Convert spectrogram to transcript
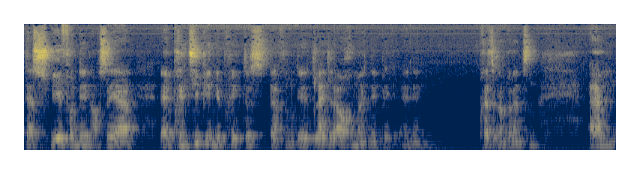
das Spiel von denen auch sehr äh, Prinzipien geprägt ist, davon redet Leitl auch immer in den, in den Pressekonferenzen, ähm,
